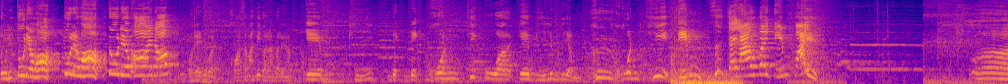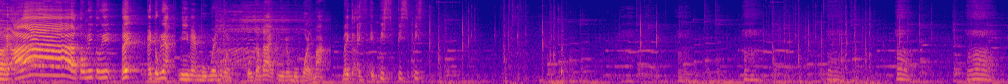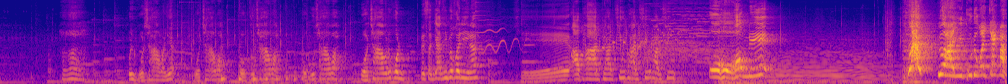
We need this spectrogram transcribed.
ตู้นี้ตู้เดียวพอ ตู้เดียวพอ ตู้เดียวพอไอ้น้องโอเคทุกคนขอสมาธิก่อนนะประเด็นครับ เกมผีเด็กๆ คนที่กลัวเกมผีเหลี่ยมๆคือคนที่ติ๋มซึ่งใจเราไม่ติ๋มไปเอ้ยอ่าตรงนี้ตรงนี้เฮ้ยไอ้ตรงเนี้ยมีแมงมุมไว้ทุกคน ผมจำได้มีแมงมุมบ่อยมาก ไม่ก็ไอไอปิสปิสปิสเฮ้ยหัวชาวะเนี่ยหัวชาวะหัวกูชาวะหัวกูชาวะหัวชาวะทุกคนเป็นสัญญาณที่ไม่ค่อยดีนะโอเคเอาผ่านผ่านชิวผ่านชิวผ่านชิวโอ้โหห้องนี้ว้ายลายกูดูไอ้แจ็คมา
